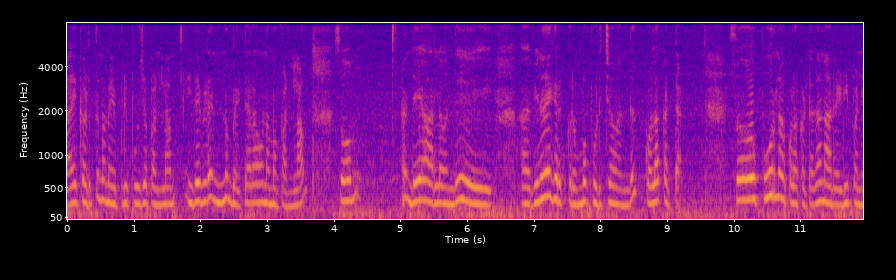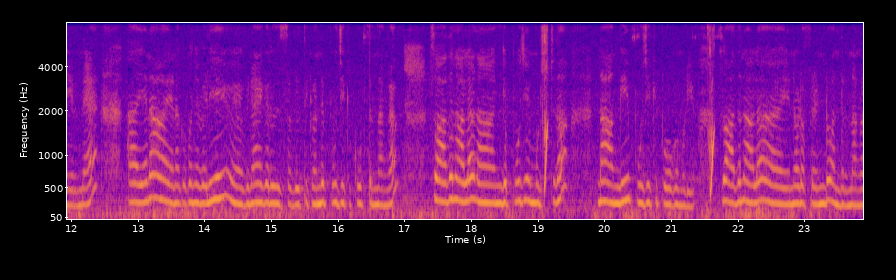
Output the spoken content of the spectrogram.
அதுக்கடுத்து நம்ம எப்படி பூஜை பண்ணலாம்? இதை விட இன்னும் பெட்டராகவும் நம்ம பண்ணலாம். ஸோ டே ஆரில் வந்து விநாயகருக்கு ரொம்ப பிடிச்ச வந்து கொலக்கட்டை. ஸோ பூர்ண கொலக்கட்டை தான் நான் ரெடி பண்ணியிருந்தேன். ஏன்னா எனக்கு கொஞ்சம் வெளியே விநாயகர் சதுர்த்திக்கு வந்து பூஜைக்கு கூப்பிட்டுருந்தாங்க. ஸோ அதனால் நான் இங்கே பூஜையை முடிச்சுட்டு தான் நான் அங்கேயும் பூஜைக்கு போக முடியும். ஸோ அதனால் என்னோடய ஃப்ரெண்டும் வந்திருந்தாங்க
